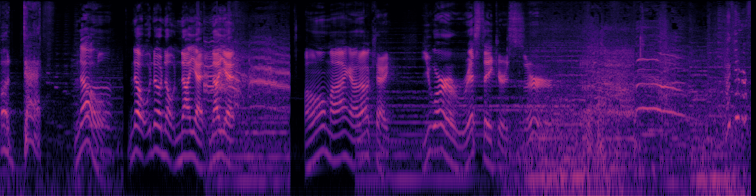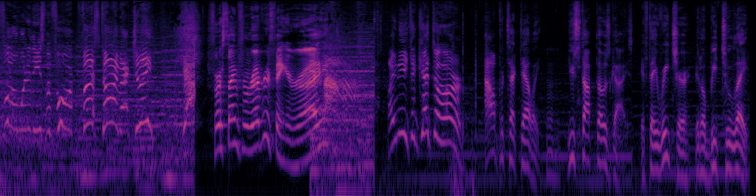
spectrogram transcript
For death! No. Uh. No, no, no, not yet, not yet. Oh my god, okay. You are a risk taker, sir. I've never flown one of these before. First time, actually! Yeah. First time for everything, right? I need to get to her. I'll protect Ellie. Hmm. You stop those guys. If they reach her, it'll be too late.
